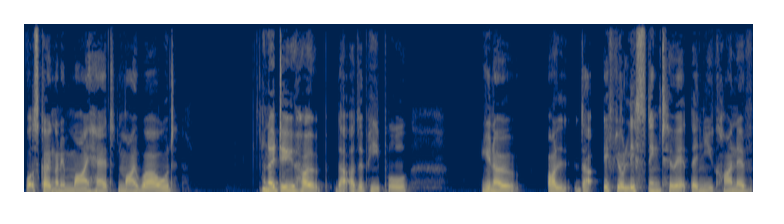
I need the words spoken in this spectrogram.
what's going on in my head and my world. And I do hope that other people, you know, are that if you're listening to it, then you kind of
